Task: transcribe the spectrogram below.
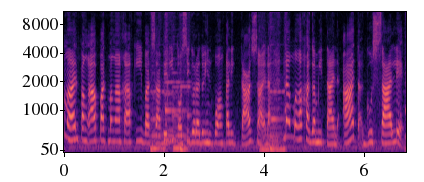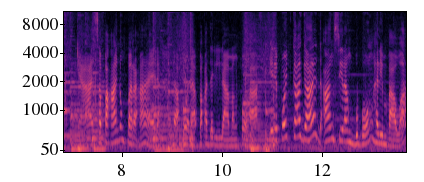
naman, pang-apat mga kaakibat, sabi rito, siguraduhin po ang kaligtasan ng mga kagamitan at gusali. Yan, sa paanong paraan? Nako, napakadali lamang po ha. I-report ka agad ang sirang bubong, halimbawa,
